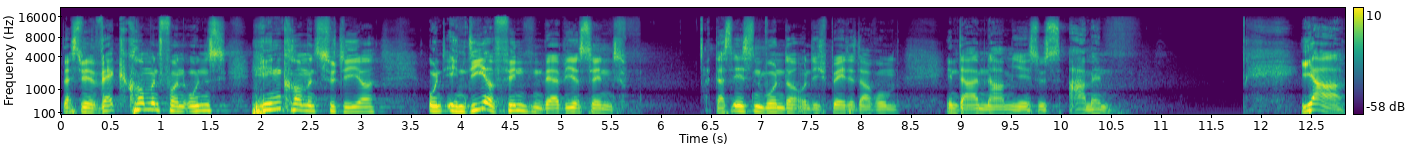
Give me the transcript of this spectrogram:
dass wir wegkommen von uns, hinkommen zu dir und in dir finden, wer wir sind. Das ist ein Wunder und ich bete darum in deinem Namen, Jesus. Amen. Ja,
